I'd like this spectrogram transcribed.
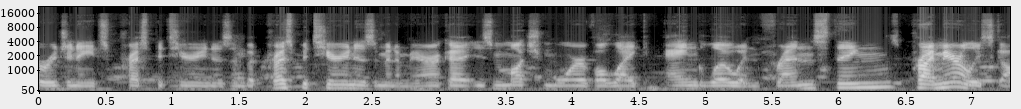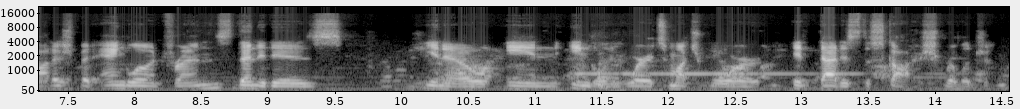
originates Presbyterianism, but Presbyterianism in America is much more of a like Anglo and Friends things, primarily Scottish, but Anglo and Friends than it is, you know, in England where it's much more it that is the Scottish religion.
